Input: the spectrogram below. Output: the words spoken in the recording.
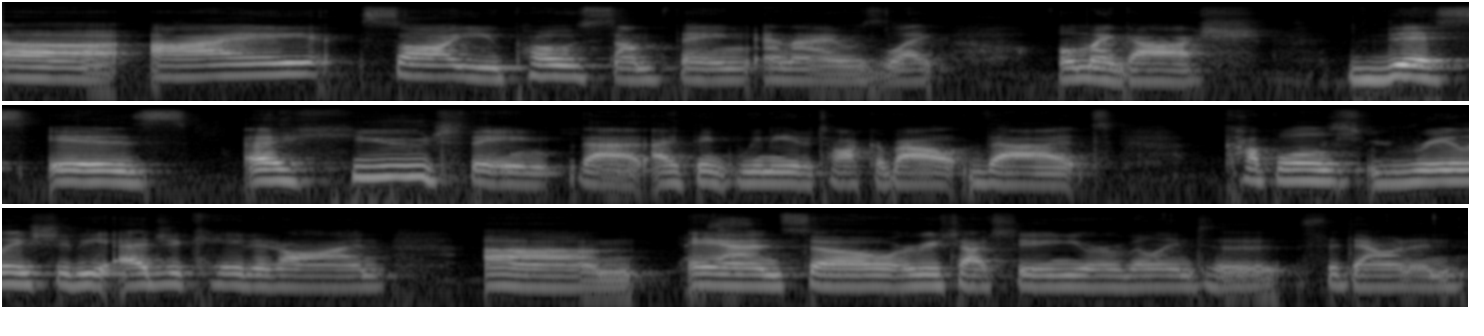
uh, I saw you post something, and I was like, oh my gosh, this is a huge thing that I think we need to talk about that couples really should be educated on. Um, and so I reached out to you, and you were willing to sit down and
